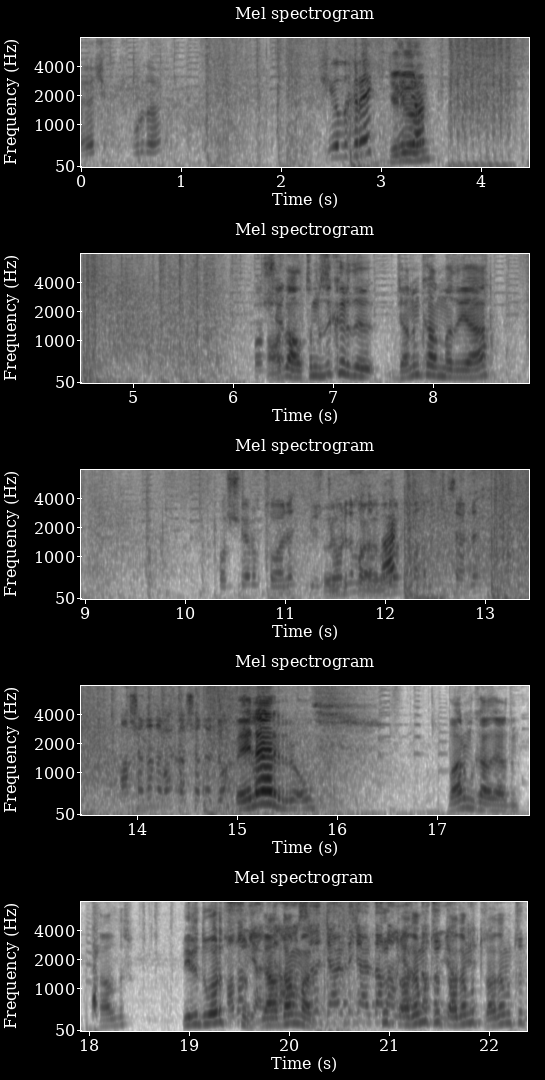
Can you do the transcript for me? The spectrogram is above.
Aya çıkmış burada. Shield'ı crack. Geliyorum. Koşuyorum, Abi altımızı kırdı. Canım kalmadı ya. koşuyorum tuvalet. Üst, Öldük gördüm adamı, galiba. gördüm adamı içeride. Aşağıda da bak, aşağıda John. Beyler of. Var mı kal yardım? Kaldır. Biri duvarı tutsun. Adam geldi, ya adam var. anasını Geldi geldi adam Tut geldi, adamı adam tut geldi. adamı tut adamı tut.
